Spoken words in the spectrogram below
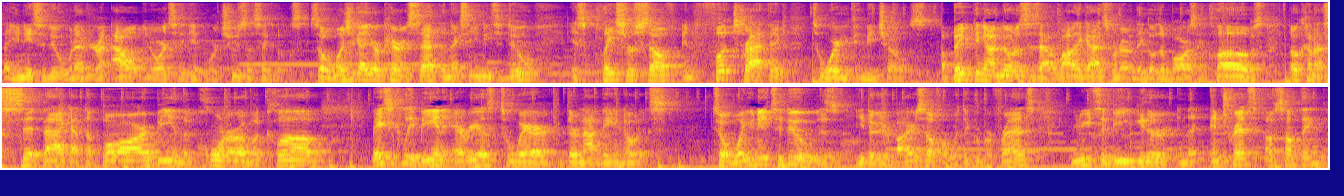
that you need to do whenever you're out in order to get more choosing signals. So once you got your appearance set, the next thing you need to do is place yourself in foot traffic to where you can be chose. A big thing I notice is that a lot of guys, whenever they go to bars and clubs, they'll kind of sit back at the bar, be in the corner of a club, basically be in areas to where they're not being noticed. So what you need to do is either you're by yourself or with a group of friends, you need to be either in the entrance of something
